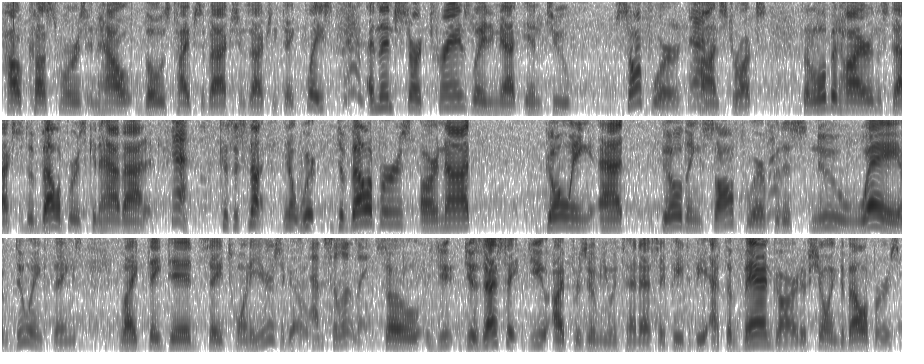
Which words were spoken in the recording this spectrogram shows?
how customers and how those types of actions actually take place, and then start translating that into software Yeah. constructs that are a little bit higher in the stack so developers can have at it. Yeah. Because it's not, you know, we're, developers are not going at building software for this new way of doing things like they did, say, 20 years ago. Absolutely. So you, does SA, do you, I presume you intend SAP to be at the vanguard of showing developers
